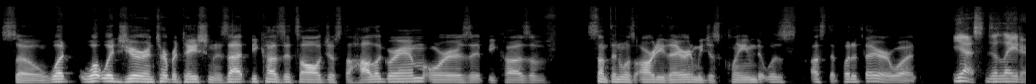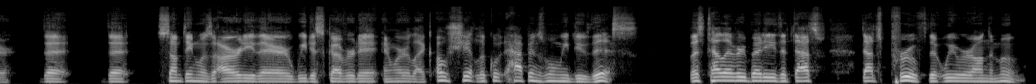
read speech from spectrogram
So what what would your interpretation? Is that because it's all just a hologram, or is it because of something was already there and we just claimed it was us that put it there, or what? Yes, the later. That that something was already there. We discovered it and we are like, oh shit, look what happens when we do this. Let's tell everybody that that's that's proof that we were on the moon.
